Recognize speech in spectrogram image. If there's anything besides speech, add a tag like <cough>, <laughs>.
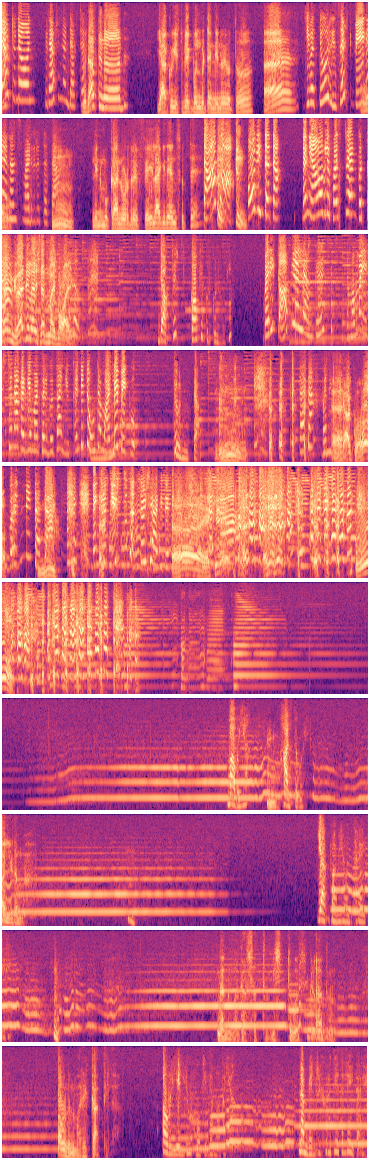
Doctor good afternoon ಯಾಕೋ ಇಷ್ಟು ಬೇಗ ಬಂದ್ಬಿಟ್ಟೆ ನೀನು ಇವತ್ತು? ಆ? ಇವತ್ತು ರಿಸಲ್ಟ್ ಬೇಗ ಅನೌನ್ಸ್ ಮಾಡಿದ್ರು ತಾತ. ಹ್ಮ್. ನಿನ್ ಮುಖ ನೋಡಿದ್ರೆ ಫೇಲ್ ಆಗಿದೆ ಅನ್ಸುತ್ತೆ. ತಾತ! ಹೋಗಿ ತಾತ. ನಾನು ಯಾವಾಗ್ಲೂ ಫಸ್ಟ್ ರ್ಯಾಂಕ್ ಗೊತ್ತಾ? Congratulation my boy doctor coffee ಕುಡ್ಕೊಂಡು ಹೋಗಿ. ಬರೀ ಕಾಫಿ ಅಲ್ಲ ಅಂಕಲ್ ನಮ್ಮಮ್ಮ ಎಷ್ಟು ಚೆನ್ನಾಗಿ ಅಡ್ಗೆ ಮಾಡ್ತಾರೆ ಗೊತ್ತಾ? ನೀವು ಖಂಡಿತ ಊಟ ಮಾಡ್ಲೇಬೇಕು. ತುಂಟ. <laughs> ಹ್ಮ್. ಯಾಕೋ? ಬನ್ನಿ ತಾತ. ಹ್ಮ್. ನಂಗೆ ಇವತ್ತು ಎಷ್ಟು ಸಂತೋಷ ಆಗಿದೆ. ಆ, ಯಾಕೆ? ಆ, ಅರೆ ಅರೆ. ಓ. ಮಾವಯ್ಯ ಹ್ಮ್. ಹಾಲ್ ತಗೊಳ್ಳಿ. ಅಲ್ಲಿಡಮ್ಮ. ಯಾಕೆ ಮಾವಿ ಒಂಥರ ಇದ್ದೀರಿ? ನನ್ನ ಮಗ ಸತ್ತು ಇಷ್ಟು ವರ್ಷಗಳಾದ್ರು ಅವನನ್ನು ಮರೆಯಕ್ಕಾಗ್ತಿಲ್ಲ ಅವ್ರು ಎಲ್ಲೂ ಹೋಗಿಲ್ಲ ಮಾವಯ್ಯ. ನಮ್ಮೆಲ್ಲರ ಹೃದಯದಲ್ಲೇ ಇದ್ದಾರೆ.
